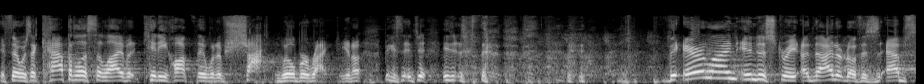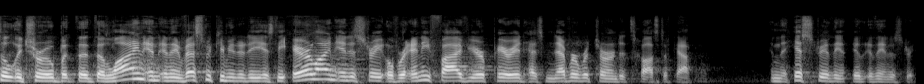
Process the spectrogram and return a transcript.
if there was a capitalist alive at Kitty Hawk, they would have shot Wilbur Wright, you know, because it, it, the airline industry, and I don't know if this is absolutely true, but the, the line in, in the investment community is the airline industry over any five year period has never returned its cost of capital in the history of the, of the industry.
